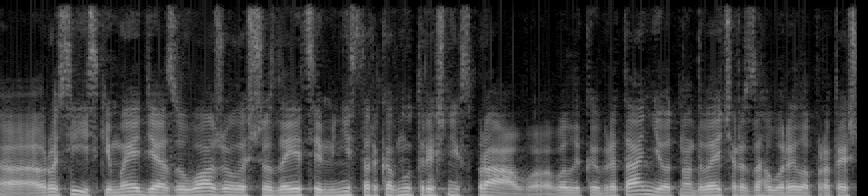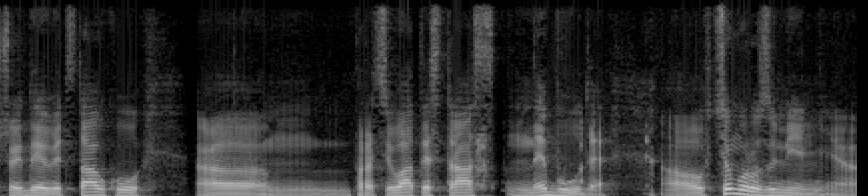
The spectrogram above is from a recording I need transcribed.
Е, Російські медіа зауважували, що здається, міністерка внутрішніх справ Великої Британії от надвечір заговорила про те, що йде у відставку. е, Працювати з трас не буде Е, в цьому розумінні. е,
